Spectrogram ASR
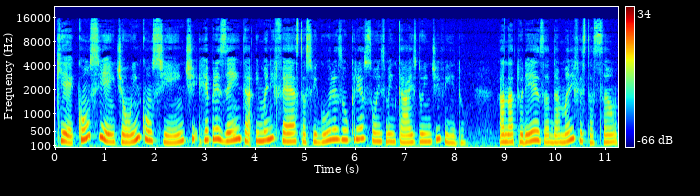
que, consciente ou inconsciente, representa e manifesta as figuras ou criações mentais do indivíduo. A natureza da manifestação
